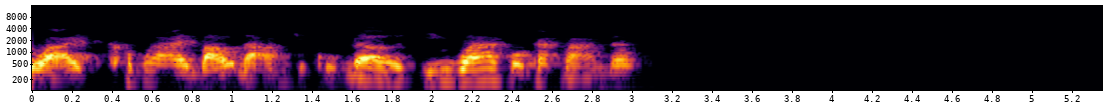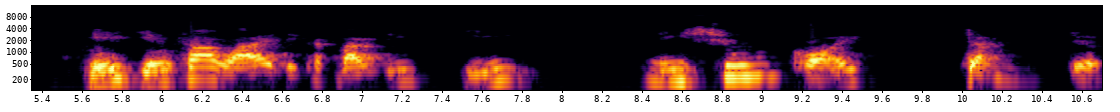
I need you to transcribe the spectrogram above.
hoại, không ai bảo đảm cho cuộc đời tiến hóa của các bạn đâu. Nghĩ chuyện phá hoại thì các bạn đi, chỉ đi xuống cõi trần trượt.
